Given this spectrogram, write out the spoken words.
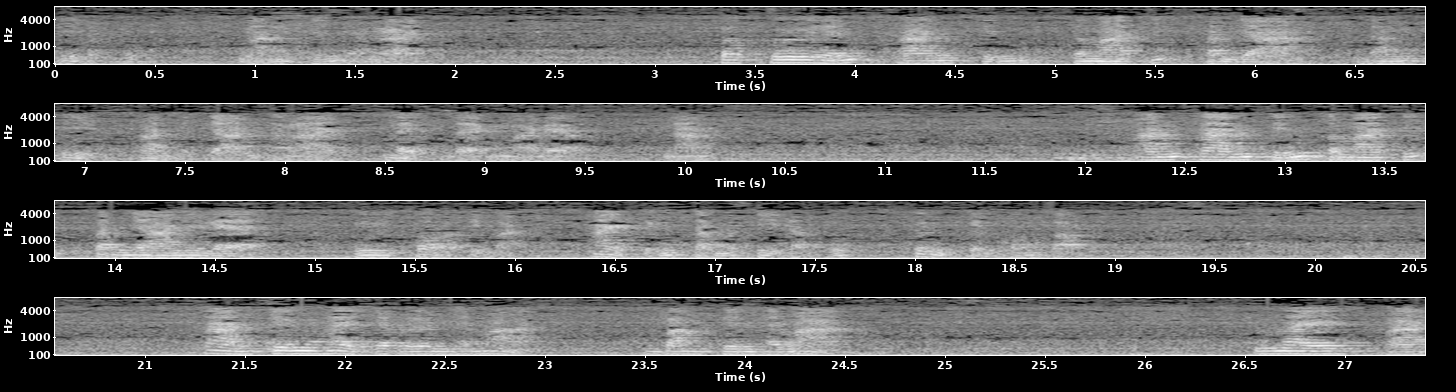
ที่ดับทุนั้นเห็นอย่างไร ก็คือเห็นทานสินสมาธิปัญญาดังที่ท่านอาจารย์ทั้งหลายได้แสดงมาแล้วนั้นอันทานสินสมาธิปัญญานี่แหละคือข้อปฏิบัติให้ถึงธรรมที่ดับทุกข์ซึ่งเป็นของเก่าท่านจึงให้เจริญให้มากบำเพ็ญให้มาก ในทาน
